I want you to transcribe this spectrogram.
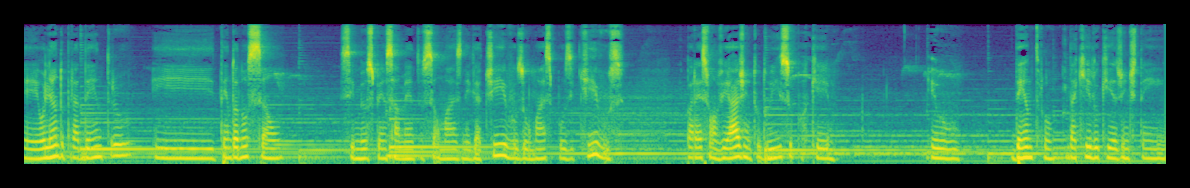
é, olhando para dentro e tendo a noção se meus pensamentos são mais negativos ou mais positivos. Parece uma viagem tudo isso, porque eu, dentro daquilo que a gente tem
